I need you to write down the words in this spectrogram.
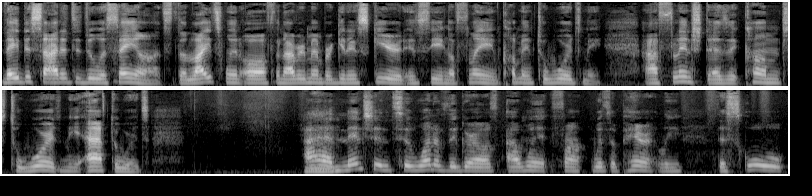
They decided to do a seance. The lights went off, and I remember getting scared and seeing a flame coming towards me. I flinched as it comes towards me afterwards. I mm-hmm. had mentioned to one of the girls I went from with apparently the school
